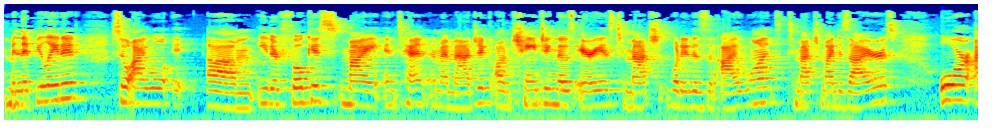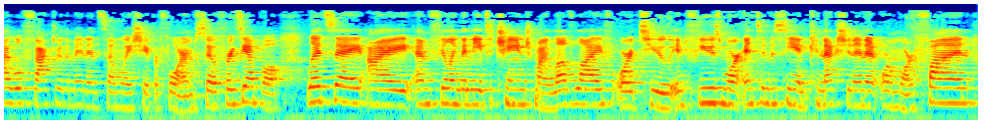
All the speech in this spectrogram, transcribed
manipulated. So I will um, either focus my intent and my magic on changing those areas to match what it is that I want, to match my desires, or I will factor them in in some way, shape, or form. So for example, let's say I am feeling the need to change my love life or to infuse more intimacy and connection in it or more fun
